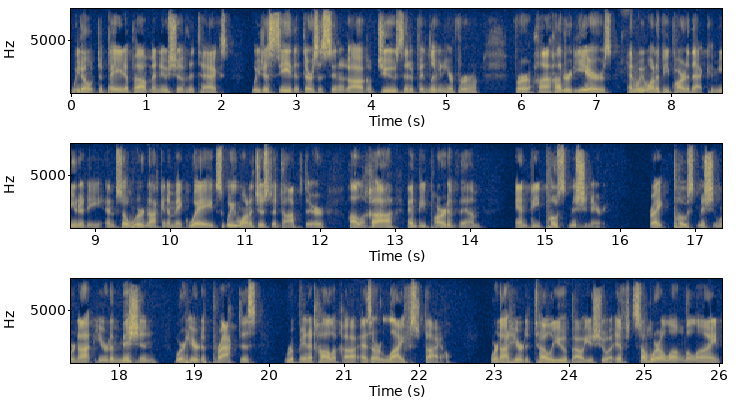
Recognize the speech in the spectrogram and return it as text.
we don't debate about minutia of the text. We just see that there's a synagogue of Jews that have been living here for for a hundred years, and we want to be part of that community. And so we're not going to make waves. We want to just adopt their halakha and be part of them, and be post missionary, right? Post mission. We're not here to mission. We're here to practice rabbinic halakha as our lifestyle. We're not here to tell you about Yeshua. If somewhere along the line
